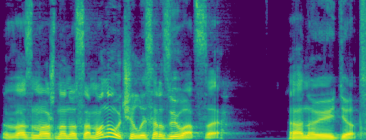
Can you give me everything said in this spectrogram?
Возможно, оно само научилось развиваться. Оно идёт,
